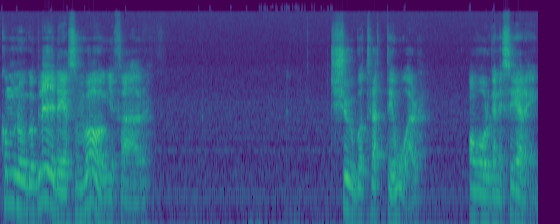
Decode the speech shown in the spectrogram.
kommer nog att bli det som var ungefär 20-30 år av organisering.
